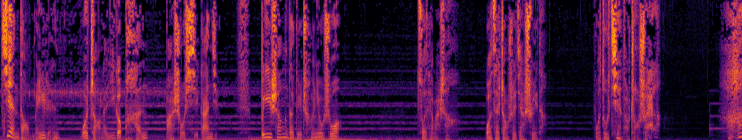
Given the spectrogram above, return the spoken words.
见到没人，我找了一个盆，把手洗干净，悲伤的对程妞说：“昨天晚上我在赵帅家睡的，我都见到赵帅了。”啊！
